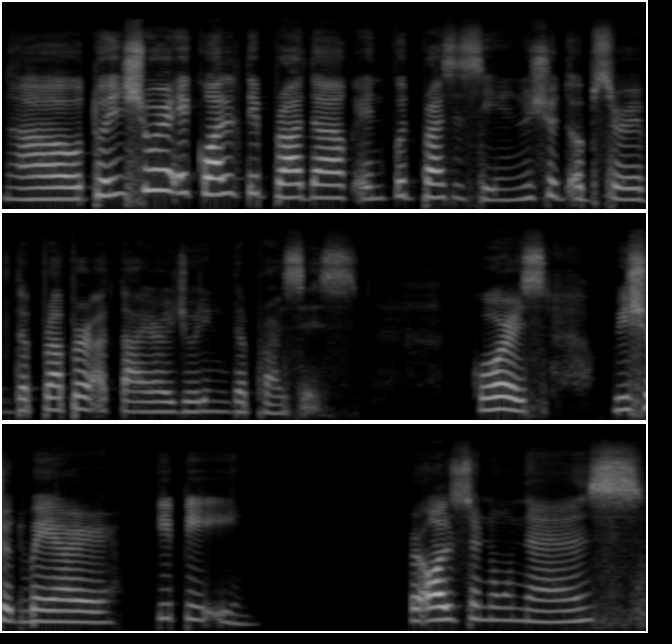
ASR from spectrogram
Now, to ensure a quality product in food processing, we should observe the proper attire during the process. Of course, we should wear PPE, or also known as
